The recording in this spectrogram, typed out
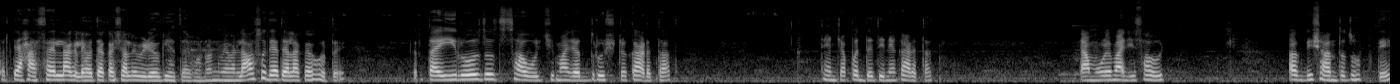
तर त्या हसायला लागल्या होत्या कशाला व्हिडिओ घेत आहे म्हणून? मी म्हटलं असू द्या त्याला काय होतं आहे तर ताई रोजच साऊची माझ्या दृष्ट काढतात. त्यांच्या पद्धतीने काढतात. त्यामुळे माझी साऊ अगदी शांत झोपते.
